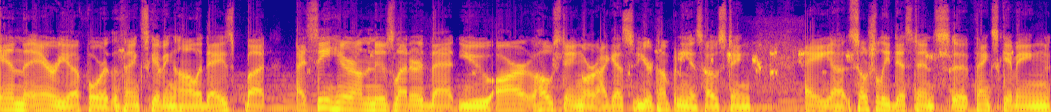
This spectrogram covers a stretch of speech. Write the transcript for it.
in the area for the Thanksgiving holidays, but I see here on the newsletter that you are hosting, or I guess your company is hosting, a uh, socially distanced uh, Thanksgiving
